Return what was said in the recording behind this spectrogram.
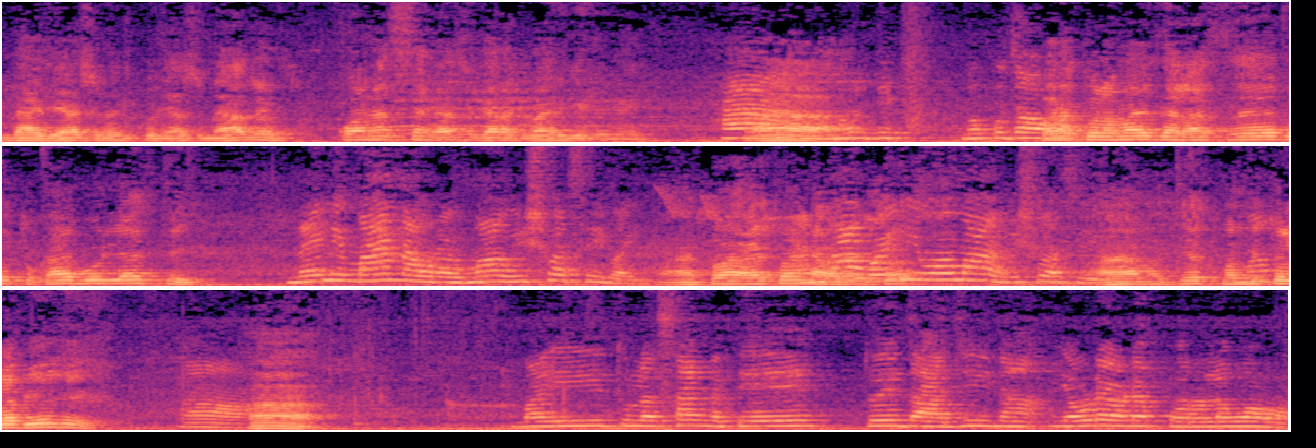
दाजी असून कोणी असून मी अजून कोणाच सांग असं घरात बाहेर गेले नाही. हा हा. मरू दे. नको जाऊ परत तुला माहीत झालं असतं तर तू काय बोलली असती? नाही नाही मा नवरा मा विश्वास आहे बाई. हा, तो आहे तो आणि मा ना बहिणीवर मा विश्वास. आहे हा मग तेच मग मी तुला भेटले हा. हा. बाई तुला सांगते तो दाजी ना एवढ्या एवढ्या पोराला वावा.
